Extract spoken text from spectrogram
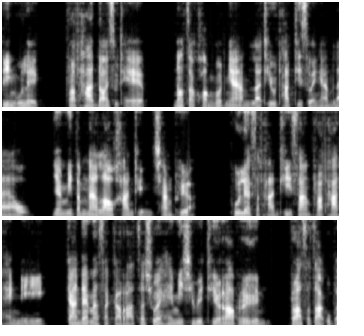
ปีงูเล็ก พระธาตุดอยสุเทพ นอกจากความงดงามและทิวทัศน์ที่สวยงามแล้ว ยังมีตำนานเล่าขานถึงช้างเผือก ผู้เลือกสถานที่สร้างพระธาตุแห่งนี้ การได้มาสักการะจะช่วยให้มีชีวิตที่ราบรื่น ปราศจากอุป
